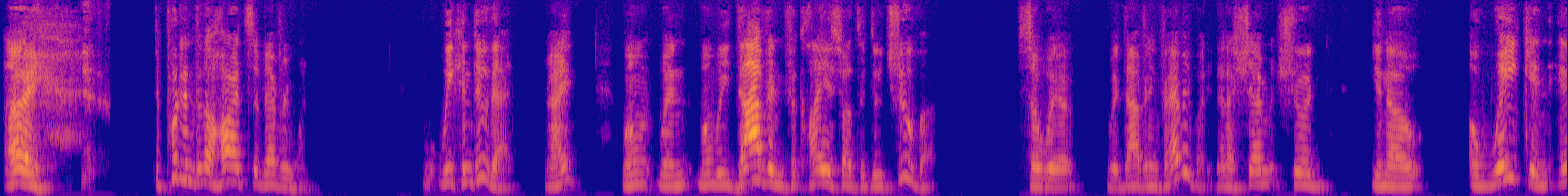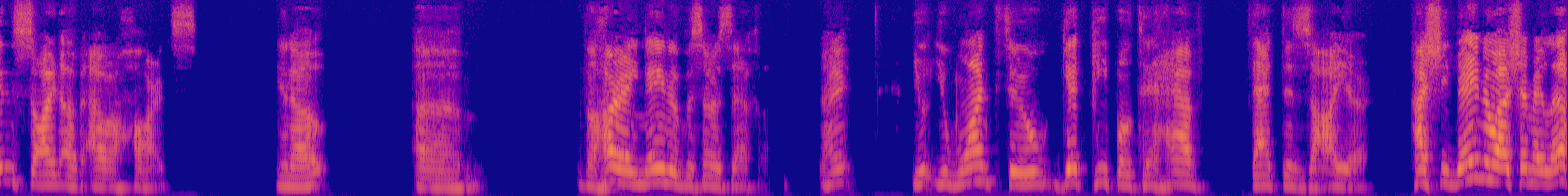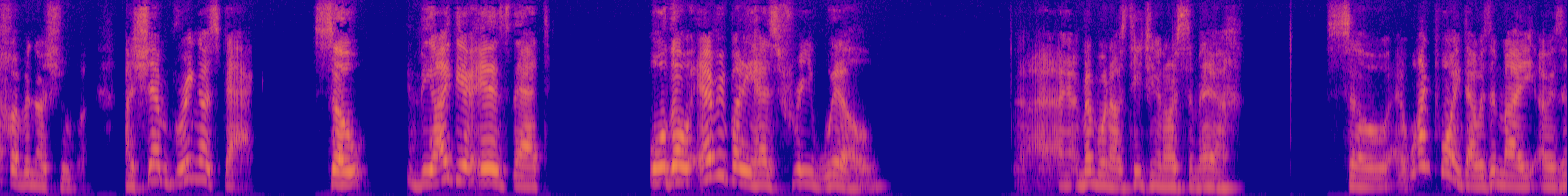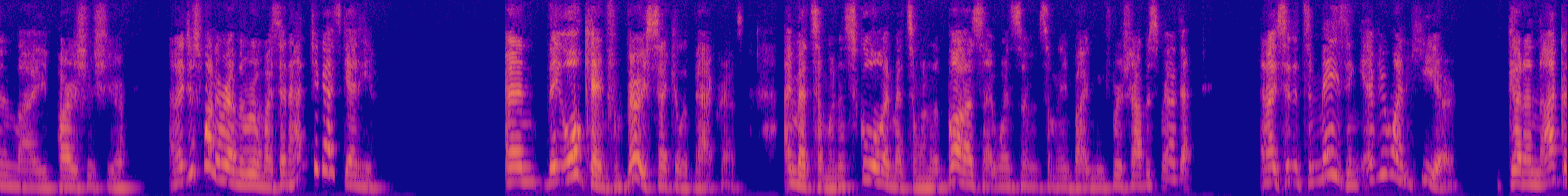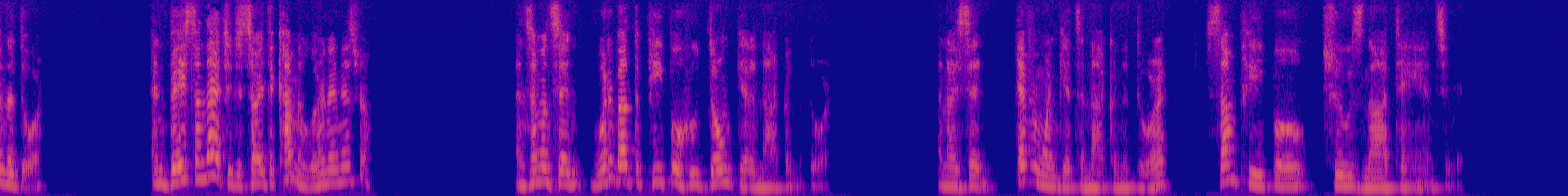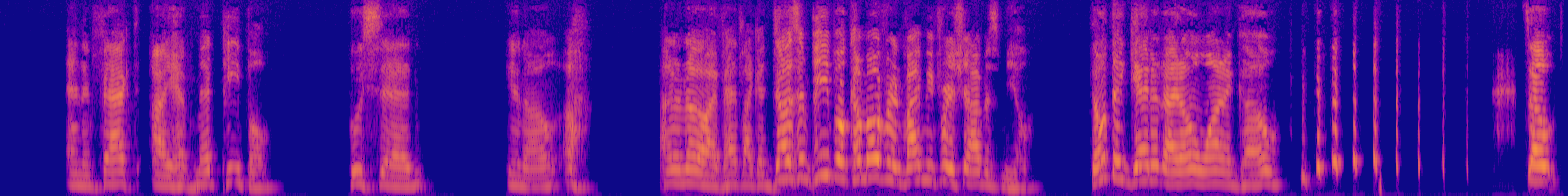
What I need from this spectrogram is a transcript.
I to put into the hearts of everyone. We can do that, right? When when when we daven for Klal Yisrael to do tshuva, so we're we're davening for everybody that Hashem should, you know, awaken inside of our hearts. You know, um, right? You you want to get people to have that desire. Hashivenu Hashem elecha Hashem, bring us back. So the idea is that although everybody has free will, I, remember when I was teaching in Ohr Somayach. So at one point, I was in my I was in my parsha year, and I just went around the room. I said, "How did you guys get here?" And they all came from very secular backgrounds. I met someone in school. I met someone on the bus. I went. Some, somebody invited me for a Shabbos meal. And I said, "It's amazing. Everyone here got a knock on the door, and based on that, you decided to come and learn in Israel." And someone said, What about the people who don't get a knock on the door? And I said, Everyone gets a knock on the door. Some people choose not to answer it. And in fact, I have met people who said, you know, oh, I don't know, I've had like a dozen people come over and invite me for a Shabbos meal. Don't they get it? I don't want to go. so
